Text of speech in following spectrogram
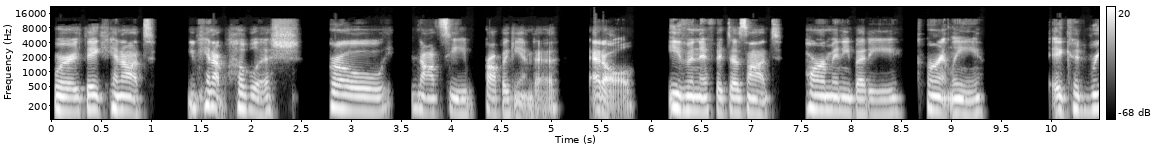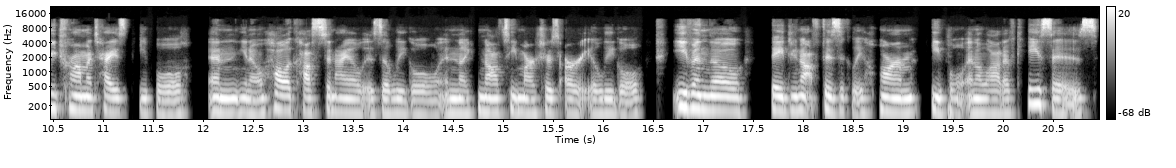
where they cannot, you cannot publish pro Nazi propaganda at all even if it does not harm anybody currently it could re-traumatize people. And you know holocaust denial is illegal and like nazi marches are illegal even though they do not physically harm people in a lot of cases.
